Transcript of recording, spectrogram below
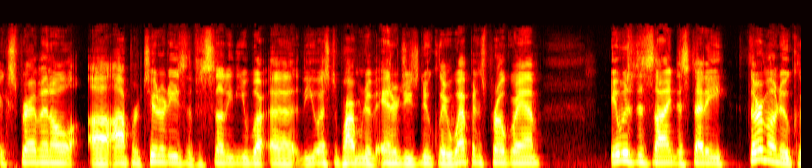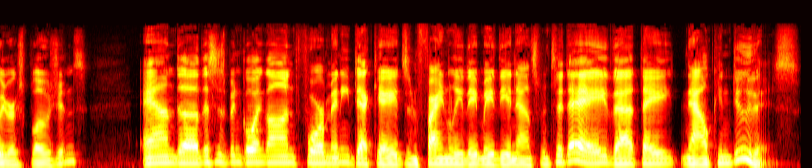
experimental uh, opportunities. The facility, uh, the U.S. Department of Energy's nuclear weapons program, it was designed to study thermonuclear explosions, and uh, this has been going on for many decades. And finally, they made the announcement today that they now can do this.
